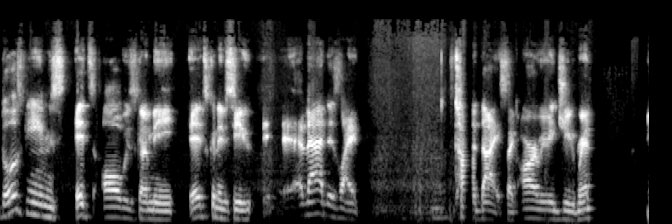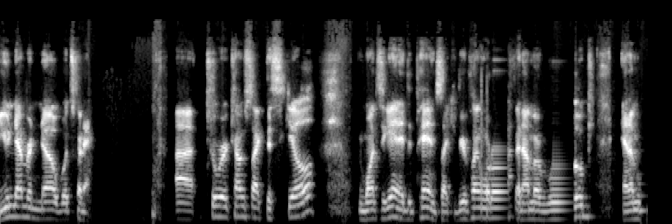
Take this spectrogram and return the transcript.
Those games, it's always gonna be, it's gonna be. That is like top of dice, like RNG. You never know what's gonna uh, to where it comes like the skill, once again, it depends. Like if you're playing World of Warcraft and I'm a rogue and I'm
